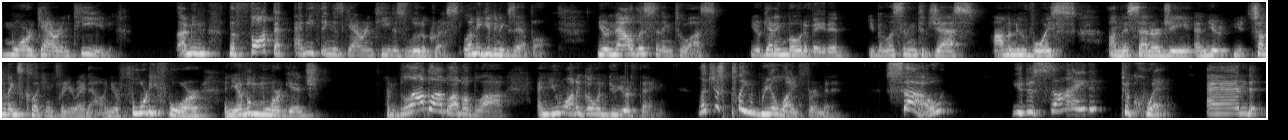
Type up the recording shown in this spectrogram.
more guaranteed. I mean, the thought that anything is guaranteed is ludicrous. Let me give you an example. You're now listening to us. You're getting motivated. You've been listening to Jess. I'm a new voice on this energy, and you're you, something's clicking for you right now. And you're 44, and you have a mortgage, and blah blah blah blah blah, and you want to go and do your thing. Let's just play real life for a minute. So you decide to quit and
